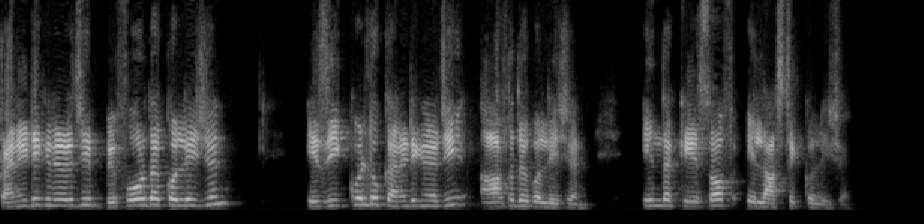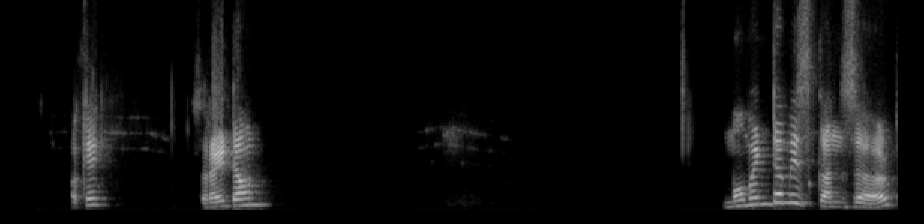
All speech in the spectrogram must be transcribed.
Kinetic energy before the collision is equal to kinetic energy after the collision in the case of elastic collision. Okay, so write down. Momentum is conserved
